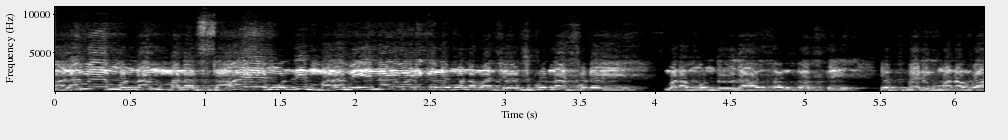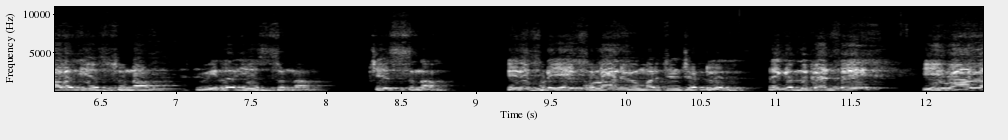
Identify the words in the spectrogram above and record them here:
మనమేమున్నాం మన స్థాయి ఉంది మనం ఏ నడవడికలో ఉన్నామని తెలుసుకున్నప్పుడే మనం ముందుకు సాగుతాం తప్పితే ఎప్పటికి మనం వాళ్ళ చేస్తున్నాం వీళ్ళ చేస్తున్నాం. చేస్తున్నాం. నేను ఇప్పుడు ఏ కులాన్ని విమర్శించట్లేదు. నాకు ఎందుకంటే ఇవాళ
